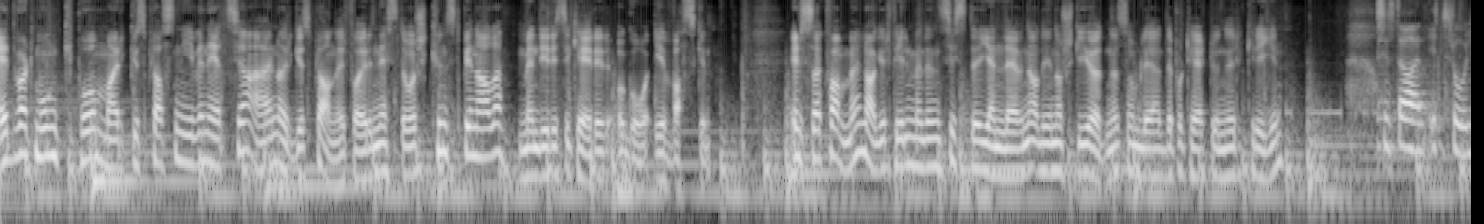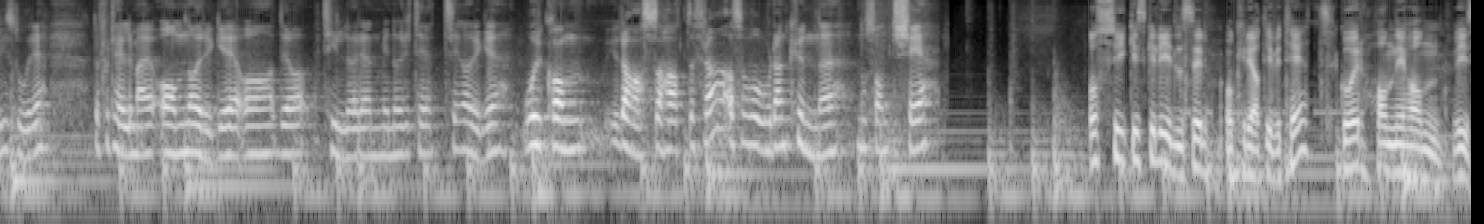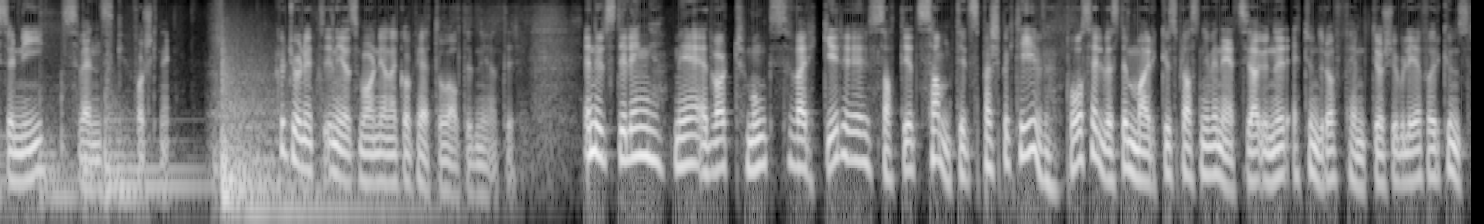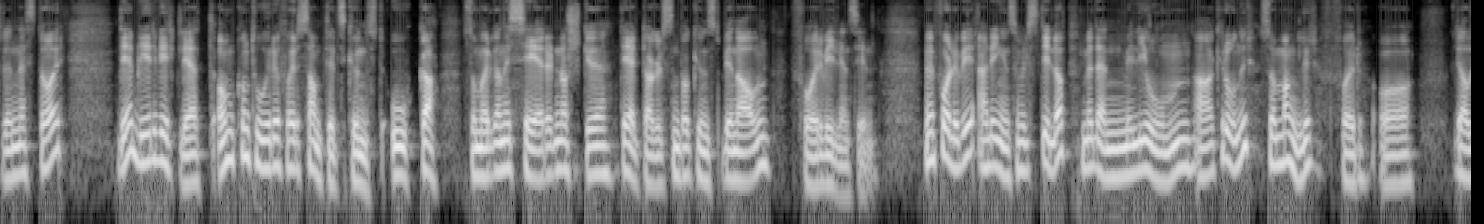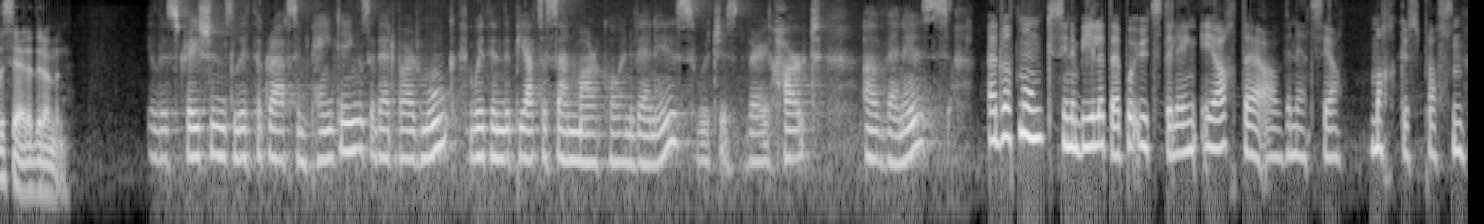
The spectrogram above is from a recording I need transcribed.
Edvard Munch på Markusplassen i Venezia er Norges planer for neste års kunstbiennale, men de risikerer å gå i vasken. Elsa Kvamme lager film med den siste gjenlevende av de norske jødene som ble deportert under krigen. Jeg syns det var en utrolig historie. Det forteller meg om Norge og det å tilhøre en minoritet i Norge. Hvor kom rasehatet fra? Altså, Hvordan kunne noe sånt skje? Og psykiske lidelser og kreativitet går hånd i hånd, viser ny svensk forskning. Kulturnytt i Nyhetsmorgen i NRK P2 Alltid nyheter. En utstilling med Edvard Munchs verker satt i et samtidsperspektiv på selveste Markusplassen i Venezia under 150-årsjubileet for kunstneren neste år. Det blir virkelighet om Kontoret for samtidskunst, OKA, som organiserer den norske deltakelsen på Kunstbiennalen, får viljen sin. Men foreløpig er det ingen som vil stille opp med den millionen av kroner som mangler for å realisere drømmen. Illustrations, lithographs, and paintings of Edvard Munch within the Piazza San Marco in Venice, which is the very heart of Venice. Edvard Munch sine bilder på utstilling i hjertet av Venezia, Markusplassen.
